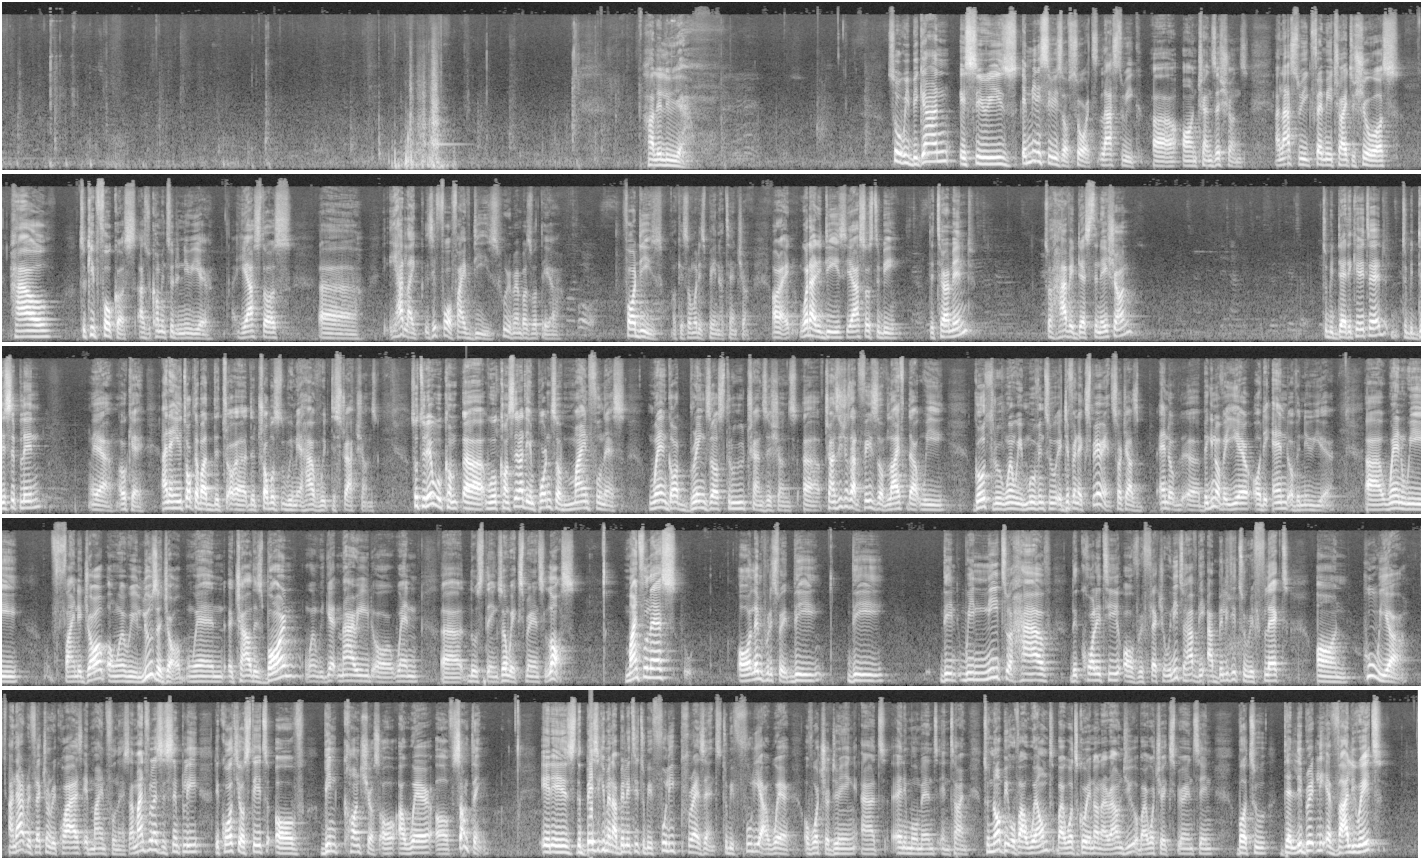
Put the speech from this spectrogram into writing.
Hallelujah. So we began a series, a mini series of sorts, last week uh, on transitions. And last week, Femi tried to show us how to keep focus as we come into the new year. He asked us, uh, he had like, is it four or five D's? Who remembers what they are? Four. Four D's. Okay, somebody's paying attention. All right, what are the D's? He asked us to be determined, to have a destination, to be dedicated, to be disciplined. Yeah, okay. And then he talked about the, uh, the troubles we may have with distractions. So today we'll, com- uh, we'll consider the importance of mindfulness when God brings us through transitions. Uh, transitions are phases of life that we go through when we move into a different experience, such as end of uh, beginning of a year or the end of a new year. Uh, when we find a job or when we lose a job, when a child is born, when we get married, or when uh, those things, when we experience loss. Mindfulness, or let me put it this way, the, the, the, we need to have the quality of reflection. We need to have the ability to reflect on who we are. And that reflection requires a mindfulness. And mindfulness is simply the quality or state of being conscious or aware of something. It is the basic human ability to be fully present, to be fully aware of what you're doing at any moment in time, to not be overwhelmed by what's going on around you or by what you're experiencing, but to deliberately evaluate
